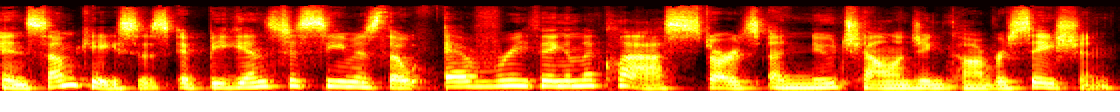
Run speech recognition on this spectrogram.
In some cases, it begins to seem as though everything in the class starts a new challenging conversation,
